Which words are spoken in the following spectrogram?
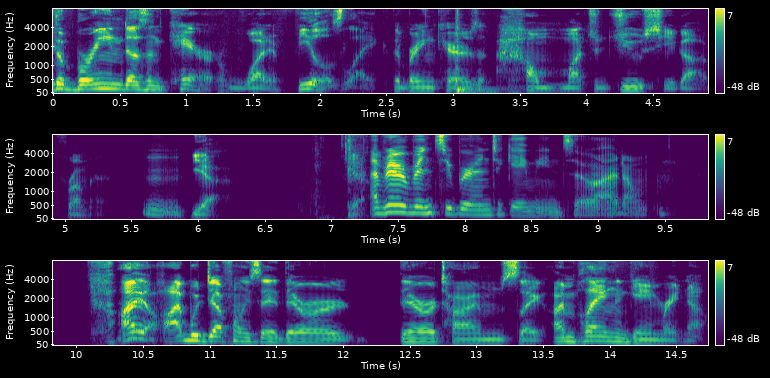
the brain doesn't care what it feels like. The brain cares how much juice you got from it. Mm. Yeah. I've never been super into gaming, so I don't. I I would definitely say there are there are times like I'm playing a game right now,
